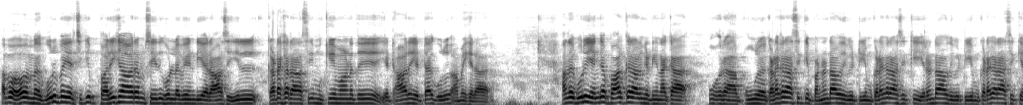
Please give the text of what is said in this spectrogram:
அப்போது இந்த குரு பயிற்சிக்கு பரிகாரம் செய்து கொள்ள வேண்டிய ராசியில் கடக ராசி முக்கியமானது எட் ஆறு எட்டாக குரு அமைகிறார். அந்த குரு எங்கே பார்க்குறாருன்னு கேட்டிங்கனாக்கா ஒரு உங்கள் கடகராசிக்கு பன்னெண்டாவது வீட்டையும் கடகராசிக்கு இரண்டாவது வீட்டையும் கடகராசிக்கு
